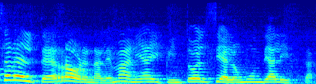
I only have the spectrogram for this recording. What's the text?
ser el terror en Alemania y pintó el cielo mundialista.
